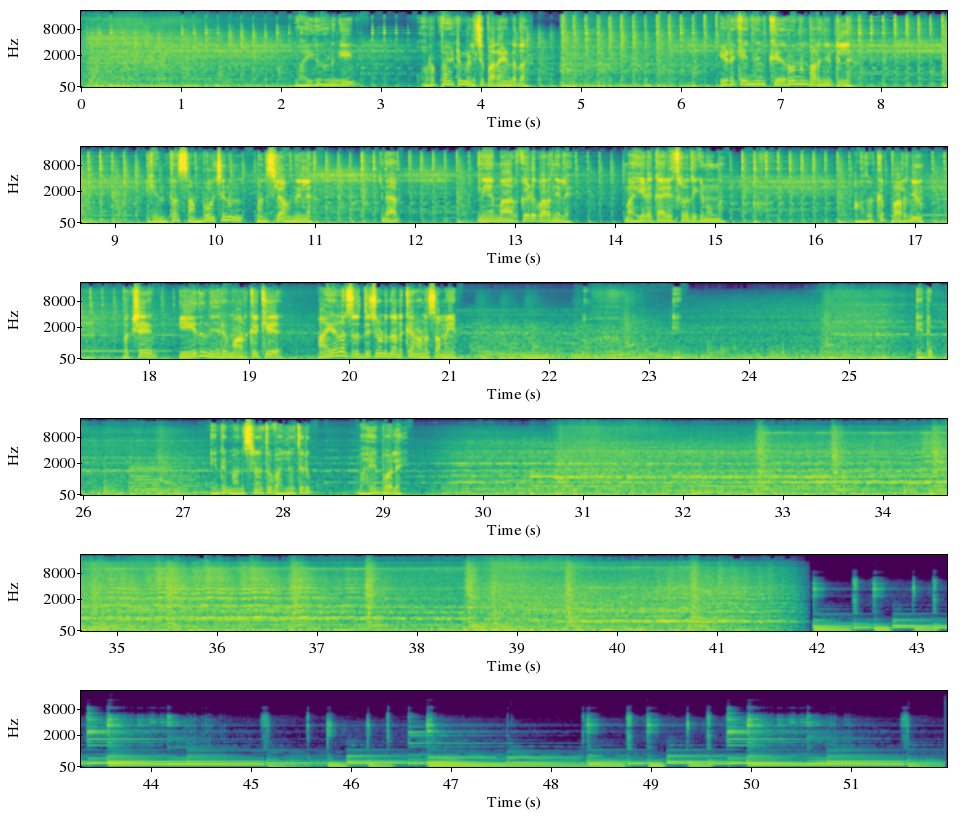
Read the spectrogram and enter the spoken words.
വൈകുവാണെങ്കിൽ ഉറപ്പായിട്ടും വിളിച്ച് പറയേണ്ടതാ. ഇടയ്ക്ക് എങ്ങനെ കയറുമെന്നും പറഞ്ഞിട്ടില്ല. എന്താ സംഭവിച്ചെന്നും മനസ്സിലാവുന്നില്ല. നീ മാർക്കോട് പറഞ്ഞില്ലേ? മഹിയുടെ കാര്യം ശ്രദ്ധിക്കണമെന്ന് അതൊക്കെ പറഞ്ഞു. പക്ഷേ ഏത് നേരം മാർക്കയ്ക്ക് അയാളെ ശ്രദ്ധിച്ചുകൊണ്ട് നടക്കാനാണ് സമയം? മനസ്സിനകത്ത് വല്ലാത്തൊരു ഭയം പോലെ.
